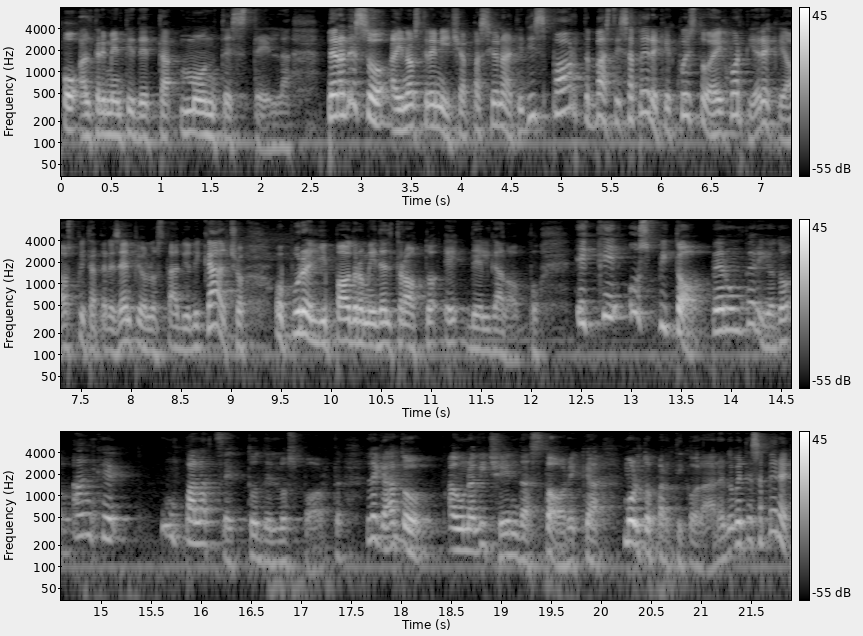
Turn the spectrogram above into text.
o altrimenti detta Monte Stella. Per adesso ai nostri amici appassionati di sport basti sapere che questo è il quartiere che ospita per esempio lo stadio di calcio oppure gli ippodromi del Trotto e del Galoppo e che ospitò per un periodo anche un palazzetto dello sport legato a una vicenda storica molto particolare. Dovete sapere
